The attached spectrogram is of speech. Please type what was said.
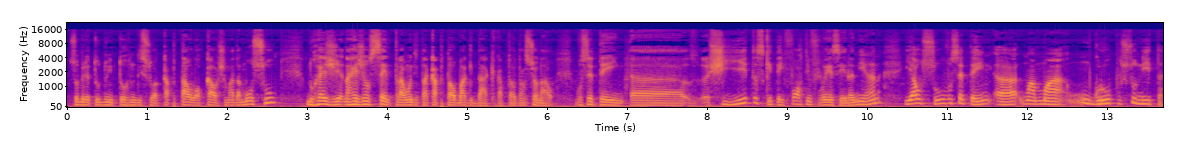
sobretudo em torno de sua capital local, chamada Mossul, no regi na região central, onde está a capital Bagdá, que é a capital nacional. Você tem uh, xiitas, que tem forte influência iraniana, e ao sul você tem uh, uma, uma, um grupo sunita.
